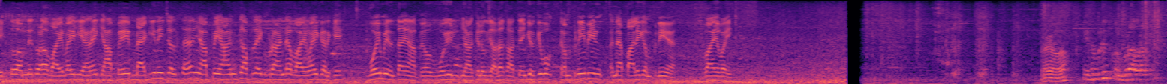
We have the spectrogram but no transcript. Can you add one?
एक तो हमने थोड़ा वाई वाई लिया ना यहाँ पे मैगी नहीं चलता है यहाँ पे यहाँ का अपना एक ब्रांड है वाई वाई करके वही मिलता है यहाँ पे और वही यहाँ के लोग ज़्यादा खाते हैं क्योंकि वो कंपनी भी नेपाली कंपनी है वाई वाई अरे वाह ये तो बड़ी कुरकुरा हो रहा है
